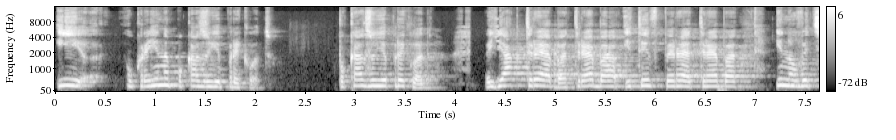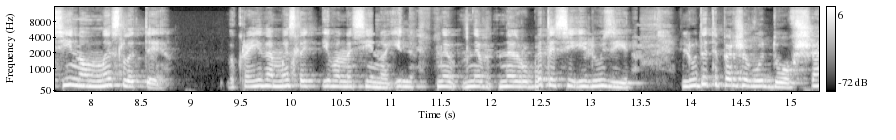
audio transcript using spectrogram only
І Україна показує приклад. Показує приклад, як треба, треба йти вперед, треба інноваційно мислити. Україна мислить інноваційно і не, не, не робити ці ілюзії. Люди тепер живуть довше,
